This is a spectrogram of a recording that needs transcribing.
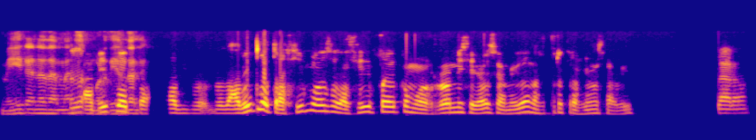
Mira nada más. A David, lo, tra- a David lo trajimos, así fue como Ronnie se llevó a su amigo, nosotros trajimos a David. Claro.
